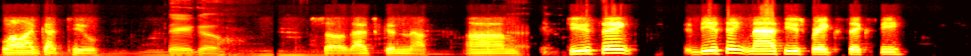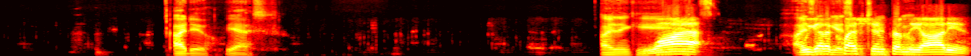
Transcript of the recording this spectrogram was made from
well, I've got two, There you go. so that's good enough. Um, do you think? Do you think Matthews breaks sixty? I do. Yes. I think he. Why- we got a question from the audience.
